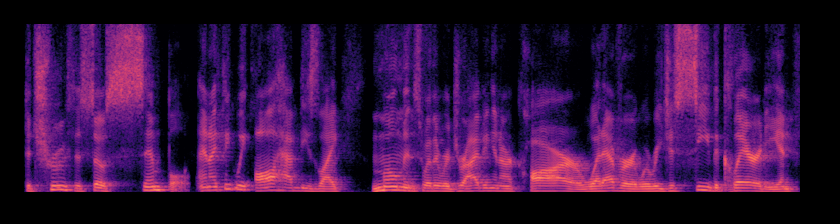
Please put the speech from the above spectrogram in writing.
the truth is so simple? And I think we all have these like moments, whether we're driving in our car or whatever, where we just see the clarity. And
